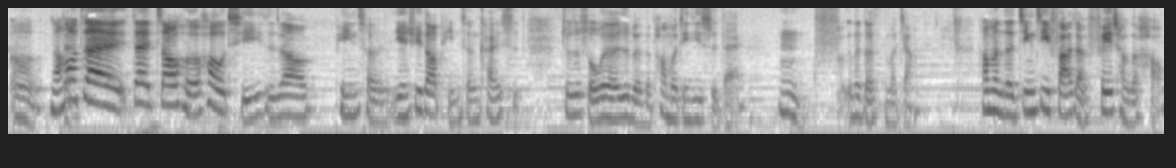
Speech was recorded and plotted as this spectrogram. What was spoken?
嗯，然后在在昭和后期一直到。平成延续到平成开始，就是所谓的日本的泡沫经济时代。嗯，那个怎么讲？他们的经济发展非常的好，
